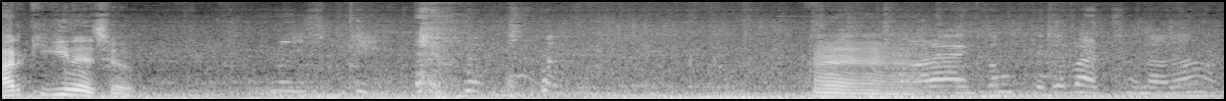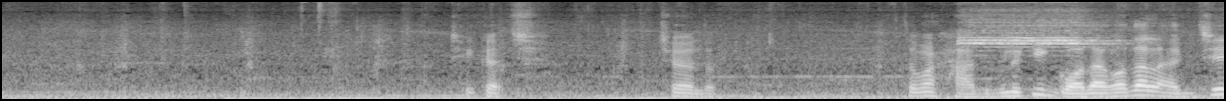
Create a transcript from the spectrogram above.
আর কি কিনেছো? হ্যাঁ, হ্যাঁ, হ্যাঁ। একদম খেতে পারছে না না? ঠিক আছে চলো। তোমার হাতগুলো কি গদা গদা লাগছে।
